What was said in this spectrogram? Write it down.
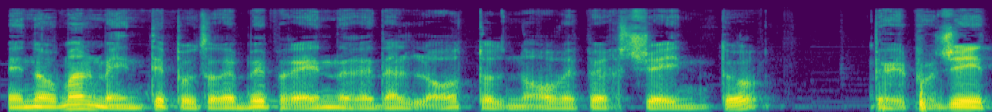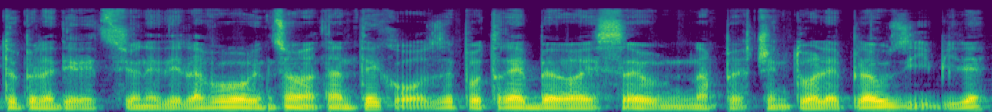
eh, normalmente potrebbe prendere dall'8 al 9% per il progetto, per la direzione dei lavori, insomma tante cose potrebbero essere una percentuale plausibile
